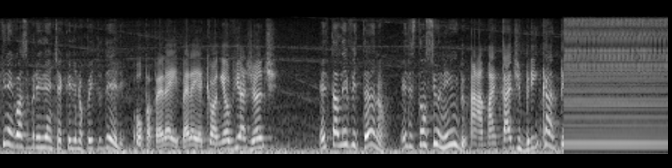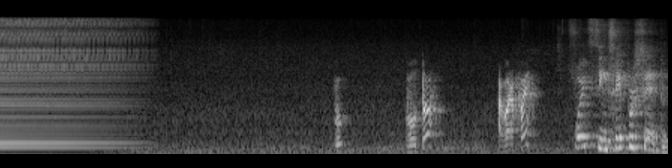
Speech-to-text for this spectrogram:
Que negócio brilhante é aquele no peito dele? Opa, peraí, peraí, aqui é o viajante. Ele tá levitando, eles estão se unindo. Ah, mas tá de brincadeira. Voltou? Agora foi? Foi sim, 100%.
